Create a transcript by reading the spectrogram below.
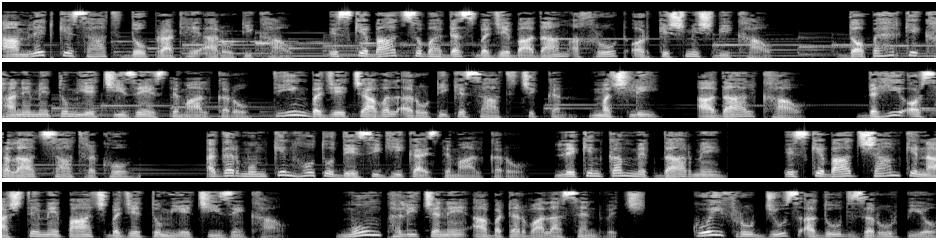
आमलेट के साथ दो पराठे आरोटी खाओ। इसके बाद सुबह दस बजे बादाम, अखरोट और किशमिश भी खाओ। दोपहर के खाने में तुम ये चीज़ें इस्तेमाल करो। तीन बजे चावल अरोटी के साथ चिकन, मछली, आदाल खाओ। दही और सलाद साथ रखो। अगर मुमकिन हो तो देसी घी का इस्तेमाल करो, लेकिन कम मकदार में। इसके बाद शाम के नाश्ते में पाँच बजे तुम ये चीज़ें खाओ। मूंगफली चने आ बटर वाला सैंडविच। कोई फ्रूट जूस आ दूध ज़रूर पियो,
